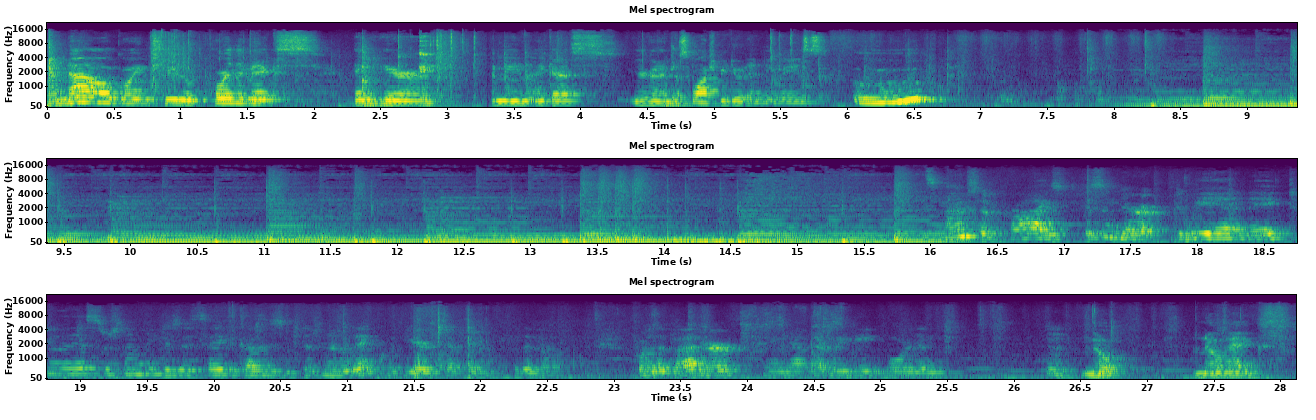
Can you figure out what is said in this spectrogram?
I'm now going to pour the mix in here. I mean, I guess you're gonna just watch me do it anyways. Ooh. I'm surprised. Isn't there, do we add an egg to this or something? Does it say, because there's, there's no liquid here except for for the, for the butter, and not that we need more than, hmm, Nope, no eggs.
